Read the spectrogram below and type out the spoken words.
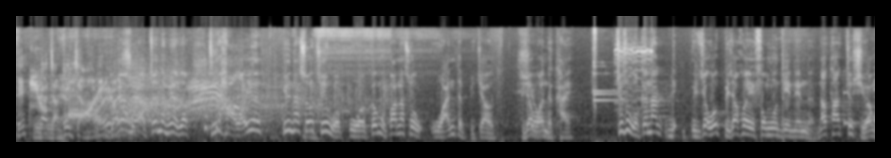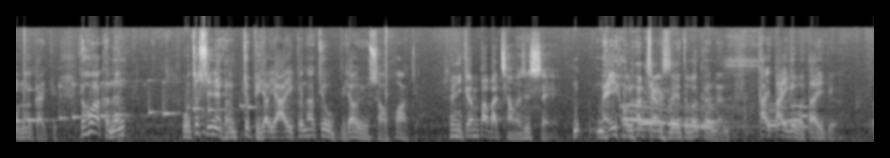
哎，要讲就讲啊，没没关系啊。有没有，真的没有这种，只是好啊，因为因为那时候其实我我跟我爸那时候玩的比较比较玩得开，就是我跟他比较我比较会疯疯癫癫的，然后他就喜欢我那个感觉，可后来可能我这十年可能就比较压抑，跟他就比较有少话讲。所以你跟爸爸抢的是谁？嗯没有啦，抢谁？怎么可能？他带一个，我带一个。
